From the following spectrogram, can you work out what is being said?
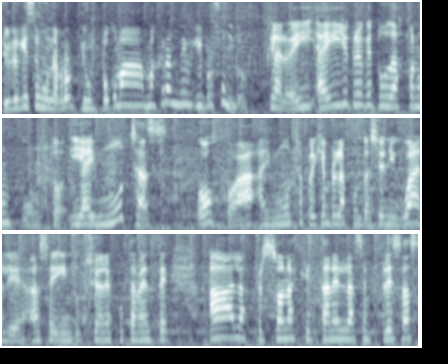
Yo creo que ese es un error que es un poco más, más grande y profundo. Claro, ahí, ahí yo creo que tú das con un punto. Y hay muchas, ojo, ¿ah? hay muchas, por ejemplo, la Fundación Iguales hace inducciones justamente a las personas que están en las empresas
